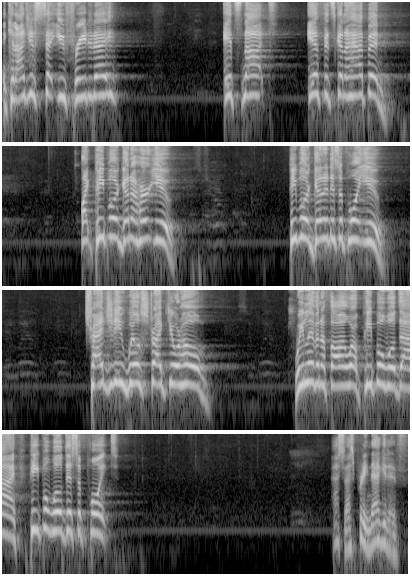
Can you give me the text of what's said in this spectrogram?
And can I just set you free today? It's not if it's gonna happen. Like people are gonna hurt you, people are gonna disappoint you. Tragedy will strike your home. We live in a fallen world. People will die, people will disappoint. That's, that's pretty negative.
